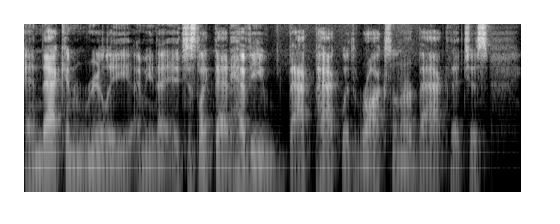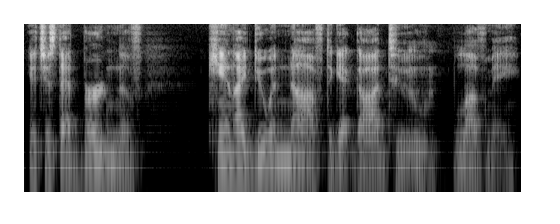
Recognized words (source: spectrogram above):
And that can really, I mean, it's just like that heavy backpack with rocks on our back that just, it's just that burden of, can I do enough to get God to mm-hmm. love me?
